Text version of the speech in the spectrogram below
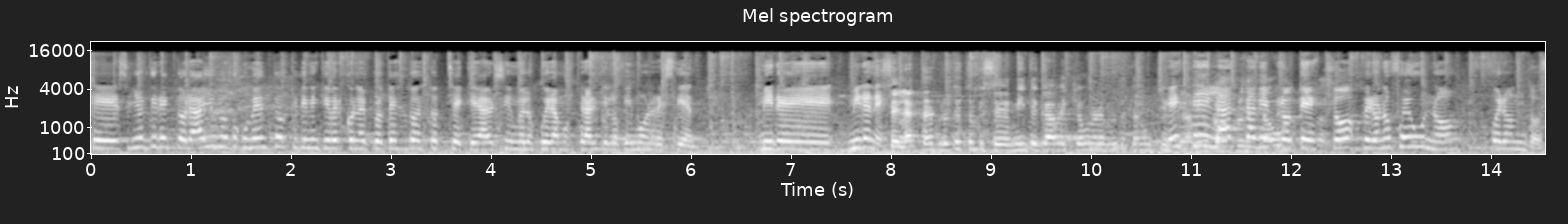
eh, señor director, hay unos documentos que tienen que ver con el protesto de estos cheques. A ver si me los pudiera mostrar, que los vimos recién. Mire, miren Es esto. el acta de protesto que se emite cada vez que a uno le protestan un cheque. Este es el acta de protesto, pero no fue uno, fueron dos.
